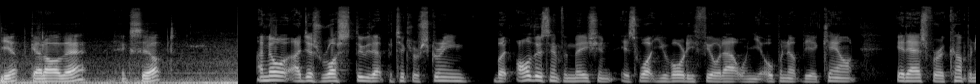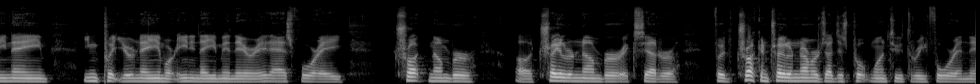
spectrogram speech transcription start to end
Yep, got all that. Accept. I know I just rushed through that particular screen, but all this information is what you've already filled out when you open up the account. It asks for a company name. You can put your name or any name in there. It asks for a truck number, a trailer number, etc. For the truck and trailer numbers, I just put one, two, three, four in there.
